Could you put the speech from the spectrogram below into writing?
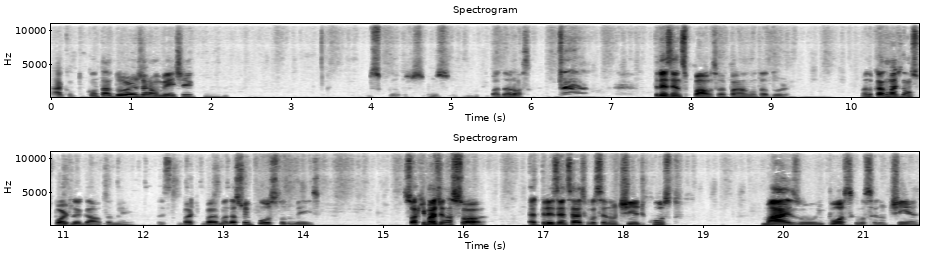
Ah, contador geralmente. Os, os, os badarós. 300 pau você vai pagar no contador. Mas o cara não vai te dar um suporte legal também. Vai, vai mandar seu imposto todo mês. Só que imagina só: é 300 reais que você não tinha de custo, mais o imposto que você não tinha.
